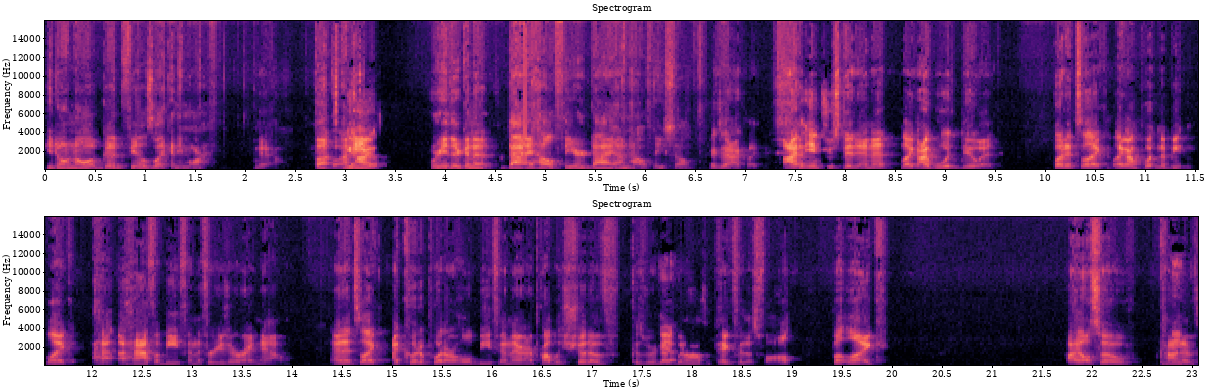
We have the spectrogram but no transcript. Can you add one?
you don't know what good feels like anymore. Yeah. But I Yeah, mean, we're either gonna die healthy or die unhealthy. So Exactly. I'm interested in it. Like I would do it, but it's like like I'm putting a beef like ha- a half a beef in the freezer right now, and it's like I could have put our whole beef in there. I probably should have because we're Yeah. we don't have a pig for this fall. But like, I also kind Need- of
